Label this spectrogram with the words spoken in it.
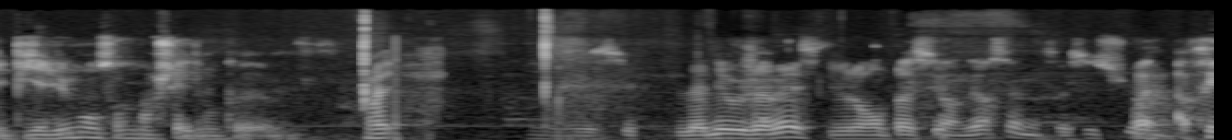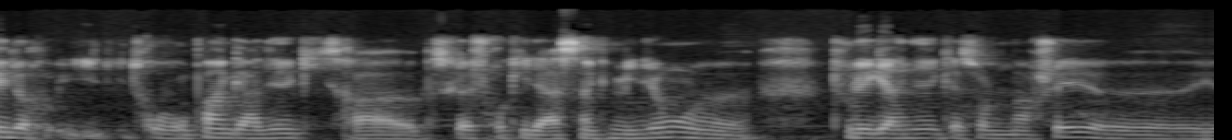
Et puis il y a du monde sur le marché, donc. L'année ou jamais, s'ils veulent remplacer Andersen, ça c'est sûr. après, ils, ne trouveront pas un gardien qui sera. Parce que là, je crois qu'il est à 5 millions. Euh, tous les gardiens qu'il y a sur le marché, euh,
